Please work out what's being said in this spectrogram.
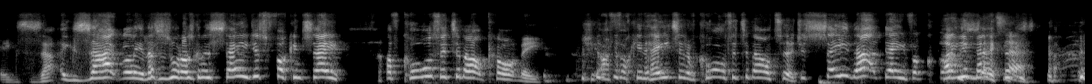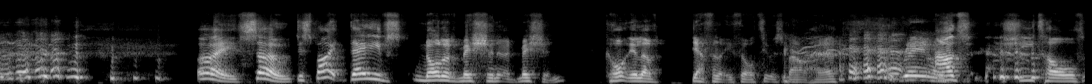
Exactly. Exactly. This is what I was going to say. Just fucking say. Of course, it's about Courtney. She, I fucking hate it. Of course, it's about her. Just say that, Dave. For Have you Christ's met sake. her? Oi, so despite Dave's non-admission admission, Courtney Love definitely thought it was about her. really? As she told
